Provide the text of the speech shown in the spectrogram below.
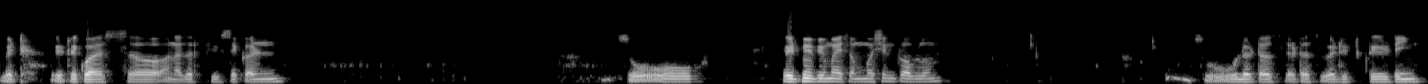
Wait it requires uh, another few seconds. So it may be my some machine problem. So let us let us wait it creating.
